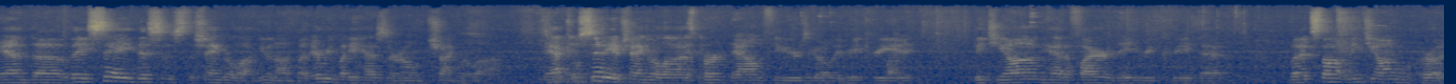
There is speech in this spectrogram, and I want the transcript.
And uh, they say this is the Shangri-La Yunnan, but everybody has their own Shangri-La. The actual city of Shangri-La is burnt down a few years ago, they recreated. It. Lijiang had a fire, they recreate that. But it's thought Lijiang, or uh,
